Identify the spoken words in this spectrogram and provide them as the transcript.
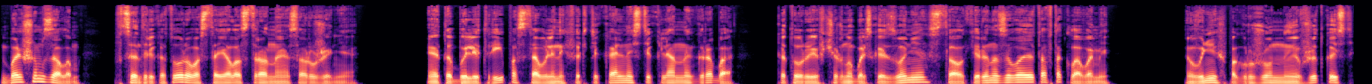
Большим залом, в центре которого стояло странное сооружение. Это были три поставленных вертикально стеклянных гроба, которые в Чернобыльской зоне сталкеры называют автоклавами. В них, погруженные в жидкость,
